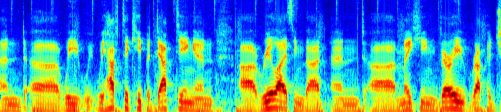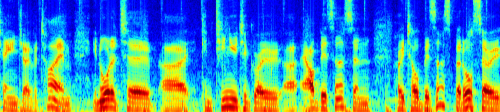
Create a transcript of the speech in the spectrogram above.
And uh, we, we have to keep adapting and uh, realizing that and uh, making very rapid change over time in order to uh, continue to grow uh, our business and hotel business, but also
